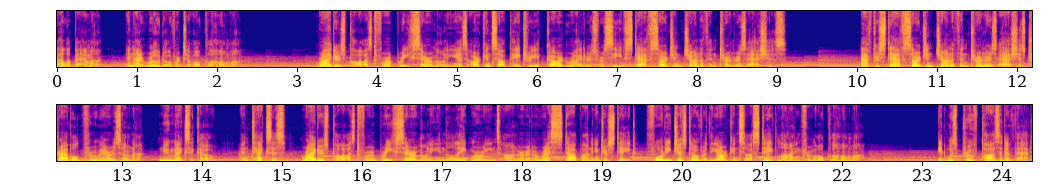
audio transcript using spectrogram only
Alabama, and I rode over to Oklahoma. Riders paused for a brief ceremony as Arkansas Patriot Guard riders received Staff Sergeant Jonathan Turner's ashes. After Staff Sergeant Jonathan Turner's ashes traveled through Arizona, New Mexico, and Texas, riders paused for a brief ceremony in the late Marine's honor at a rest stop on Interstate 40 just over the Arkansas state line from Oklahoma. It was proof positive that,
